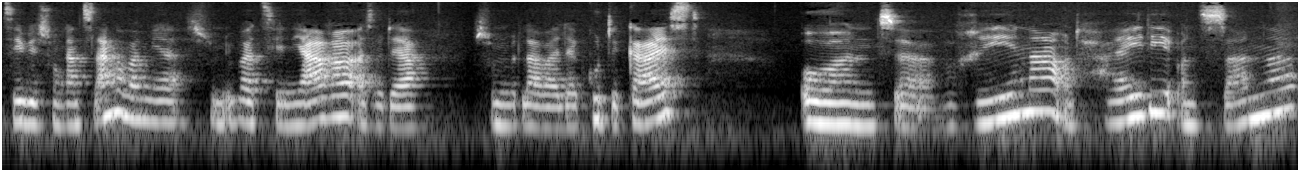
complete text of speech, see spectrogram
Sebi ist schon ganz lange bei mir, schon über zehn Jahre, also der schon mittlerweile der gute Geist. Und äh, Verena und Heidi und Sanne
